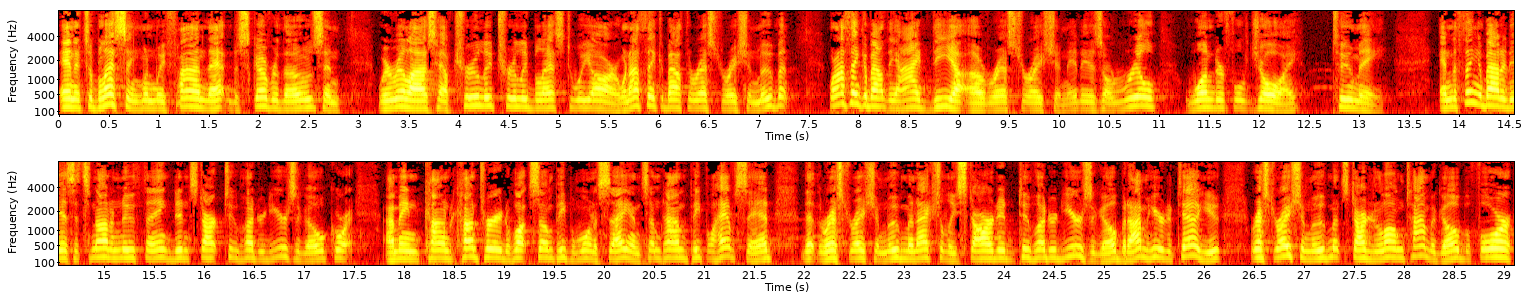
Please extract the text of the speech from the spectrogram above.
And it's a blessing when we find that and discover those and we realize how truly, truly blessed we are. When I think about the restoration movement, when I think about the idea of restoration, it is a real wonderful joy to me. And the thing about it is, it's not a new thing. It didn't start 200 years ago. Course, I mean, contrary to what some people want to say, and sometimes people have said that the Restoration Movement actually started 200 years ago, but I'm here to tell you, Restoration Movement started a long time ago before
